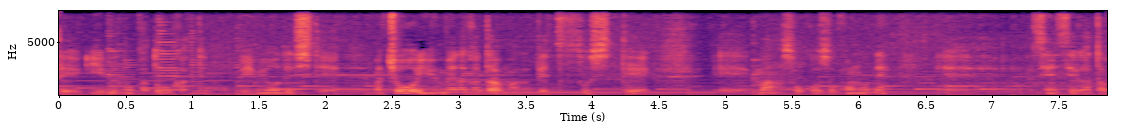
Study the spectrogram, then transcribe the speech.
ているのかどうかっていうのも微妙でして、まあ、超有名な方はまだ別として、えー、まあそこそこのね、先生方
